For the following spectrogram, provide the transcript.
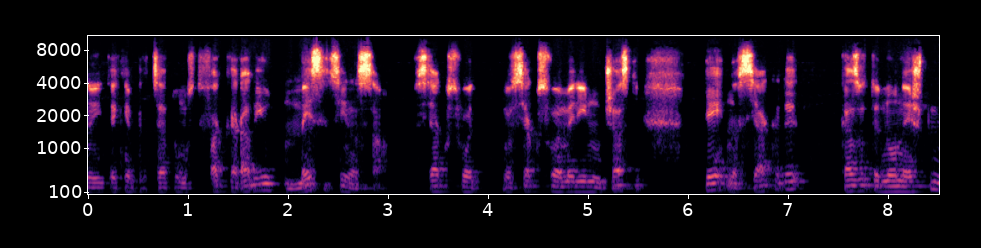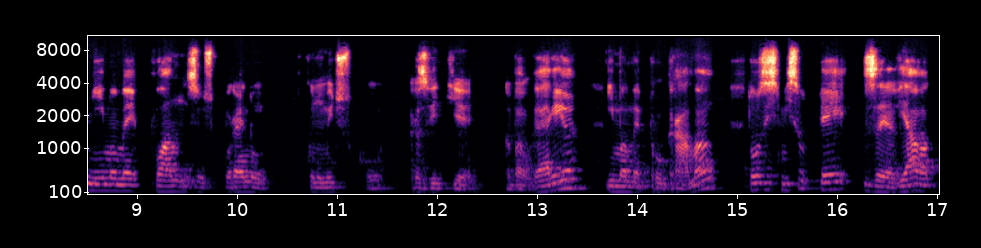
нали, техния председател Мустафа Каради от месеци насам. Всяко свое, във всяко свое медийно участие. Те навсякъде казват едно нещо. Ние имаме план за ускорено економическо развитие на България, имаме програма. В този смисъл те заявяват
